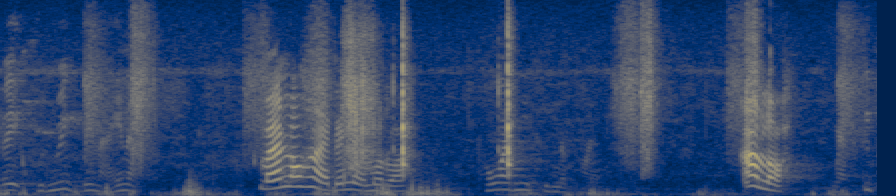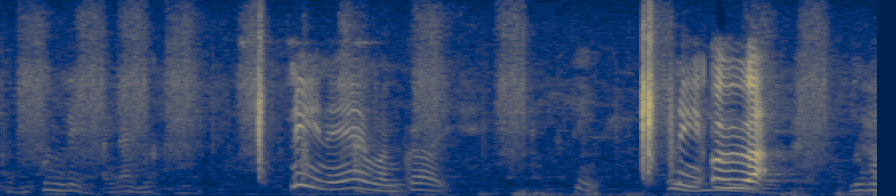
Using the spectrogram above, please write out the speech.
เฮ้ยคุณวิ่งไปไหนน่ะ ไม้เราหายไปไหนหมดวะ เพราะว่านี่คือแมปใหม่อ้าวเหรอ แมปที่ผมเพิ่งเล่นไปได้เมื่อคืนนี่แน่มันก็นี่นี่เออ รู้ไหม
